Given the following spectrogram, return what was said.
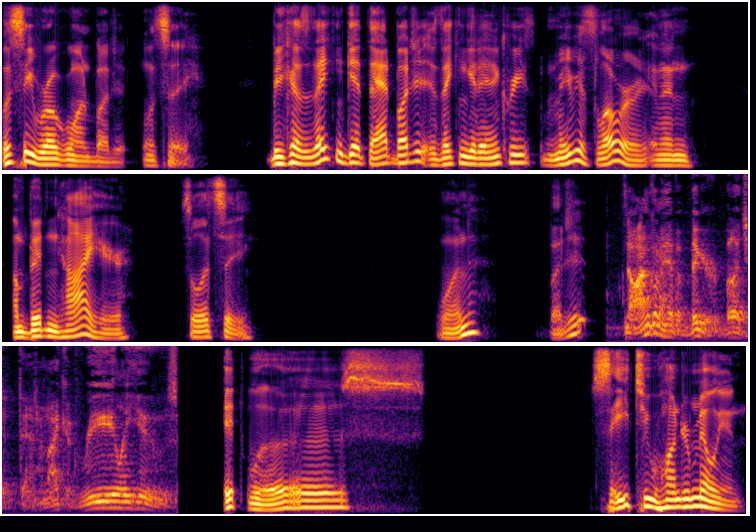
Let's see Rogue One budget. Let's see. Because they can get that budget, if they can get an increase, maybe it's lower, and then I'm bidding high here. So let's see. One budget. No, I'm going to have a bigger budget then, and I could really use. It was say 200 million.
